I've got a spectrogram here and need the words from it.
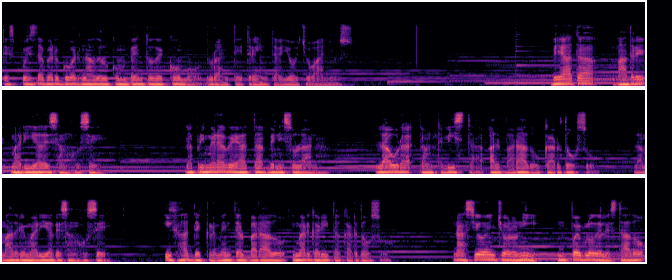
después de haber gobernado el convento de Como durante 38 años. Beata Madre María de San José, la primera beata venezolana, Laura Evangelista Alvarado Cardoso, la Madre María de San José, hija de Clemente Alvarado y Margarita Cardoso. Nació en Choroní, un pueblo del estado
